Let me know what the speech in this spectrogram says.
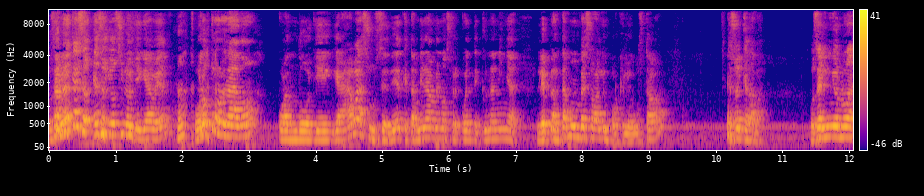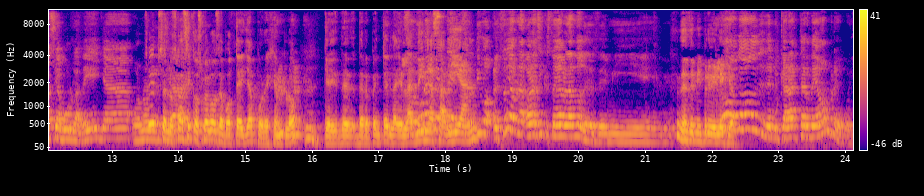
O sea, la neta, eso, eso yo sí lo llegué a ver. Por otro lado, cuando llegaba a suceder, que también era menos frecuente, que una niña le plantaba un beso a alguien porque le gustaba, eso ahí quedaba. O sea, el niño no hacía burla de ella, o no Sí, le pues en los clásicos este, juegos de botella, por ejemplo, que de, de repente la- las niñas Seguramente, sabían Digo, estoy ahora sí que estoy hablando desde mi. desde mi privilegio. No, no, desde mi carácter de hombre, güey.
